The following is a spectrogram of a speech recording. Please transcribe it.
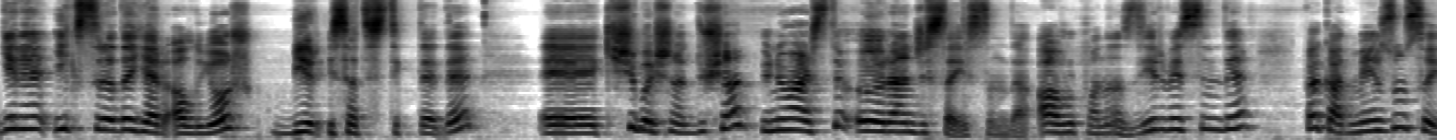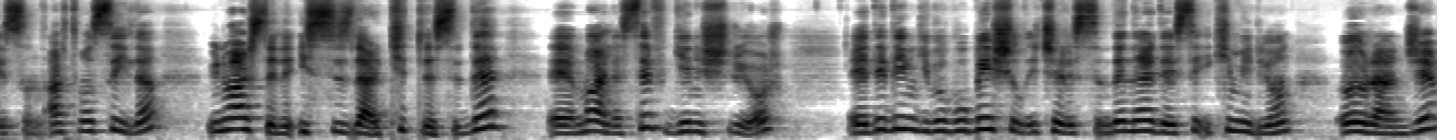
gene ilk sırada yer alıyor bir istatistikte de. Ee, kişi başına düşen üniversite öğrenci sayısında Avrupa'nın zirvesinde. Fakat mezun sayısının artmasıyla üniversiteli işsizler kitlesi de e, maalesef genişliyor. E, dediğim gibi bu 5 yıl içerisinde neredeyse 2 milyon öğrenci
